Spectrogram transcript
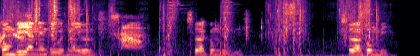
Combi and enter with my ult. Sağ ol. So a combi, please. So a combi.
